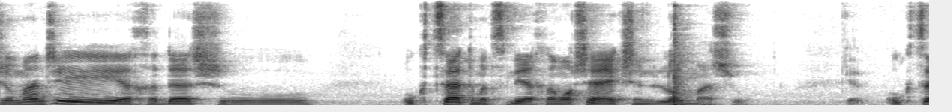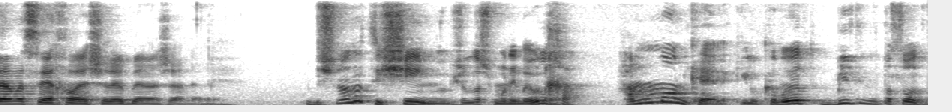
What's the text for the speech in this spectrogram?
ג'ומנג'י החדש הוא... הוא קצת מצליח למרות שהאקשן לא משהו. כן. הוא קצת מצליח אבל לשלב בין הז'אנרים. בשנות ה-90 ובשנות ה-80 היו לך המון כאלה, כאילו כמויות בלתי נתפסות,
